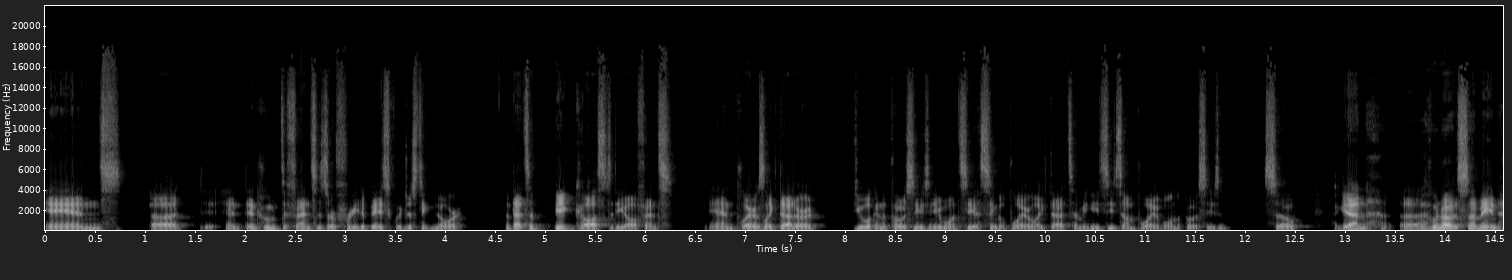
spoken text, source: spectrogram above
and uh, and, and whom defenses are free to basically just ignore. That's a big cost to the offense. And players like that are, you look in the postseason, you won't see a single player like that. I mean, he's, he's unplayable in the postseason. So again, uh, who knows? I mean,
